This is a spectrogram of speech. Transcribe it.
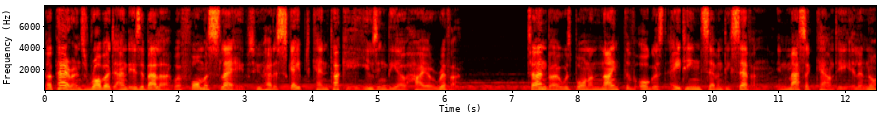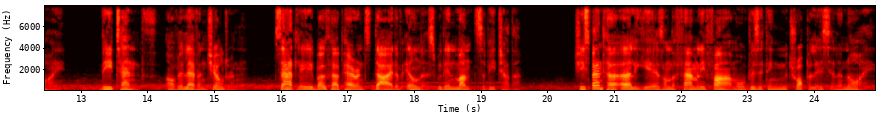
Her parents, Robert and Isabella, were former slaves who had escaped Kentucky using the Ohio River. Turnbo was born on 9th of August 1877 in Massac County, Illinois, the 10th of 11 children. Sadly, both her parents died of illness within months of each other. She spent her early years on the family farm or visiting Metropolis, Illinois.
